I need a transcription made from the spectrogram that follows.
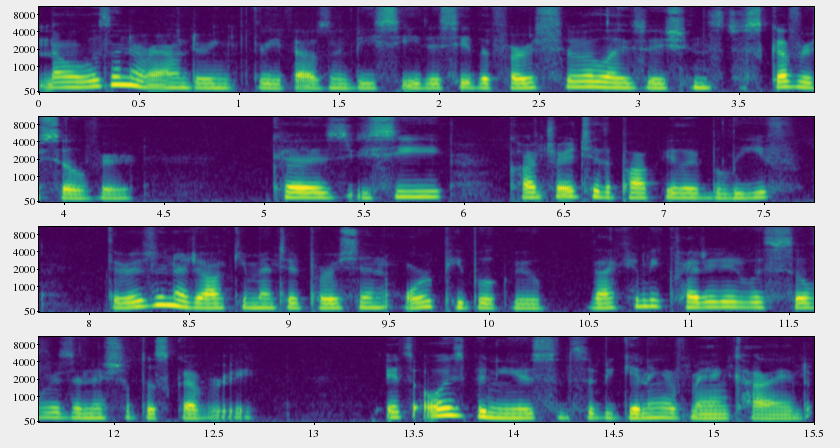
No, I wasn't around during 3000 BC to see the first civilizations discover silver. Because, you see, contrary to the popular belief, there isn't a documented person or people group that can be credited with silver's initial discovery. It's always been used since the beginning of mankind,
